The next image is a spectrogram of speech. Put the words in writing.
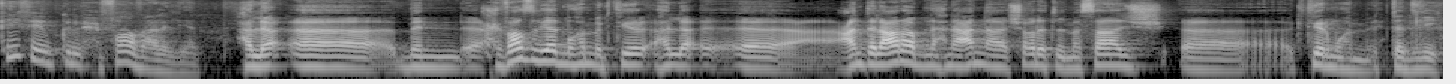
كيف يمكن الحفاظ على اليد؟ هلا آه، من حفاظ اليد مهم كثير هلا آه، عند العرب نحن عندنا شغلة المساج آه، كثير مهمة. التدليك.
